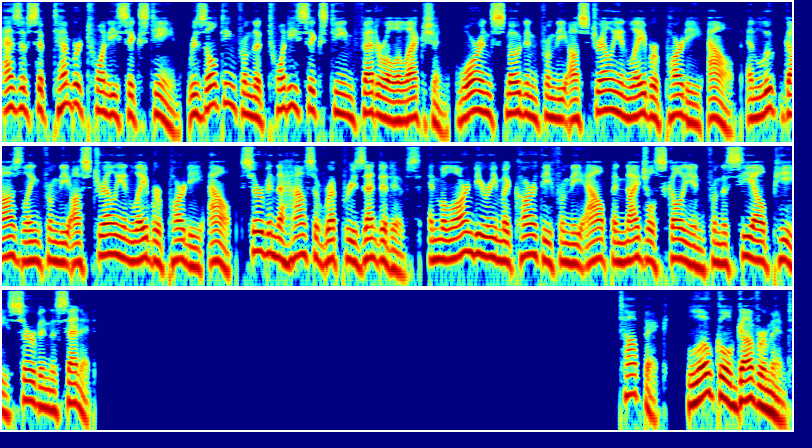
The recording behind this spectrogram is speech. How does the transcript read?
As of September 2016, resulting from the 2016 federal election, Warren Snowdon from the Australian Labor Party and Luke Gosling from the Australian Labor Party serve in the House of Representatives, and Malarndirri McCarthy from the ALP and Nigel Scullion from the CLP serve in the Senate. Local government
